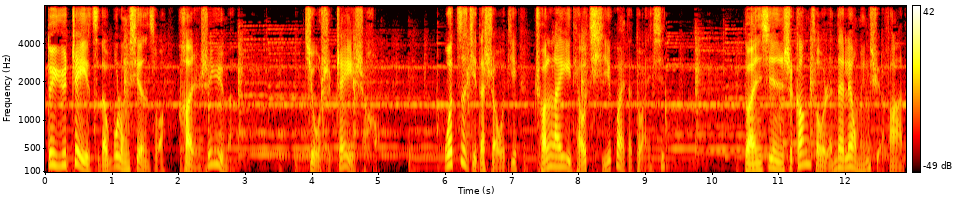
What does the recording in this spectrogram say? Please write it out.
对于这一次的乌龙线索，很是郁闷。就是这时候，我自己的手机传来一条奇怪的短信。短信是刚走人的廖明雪发的。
